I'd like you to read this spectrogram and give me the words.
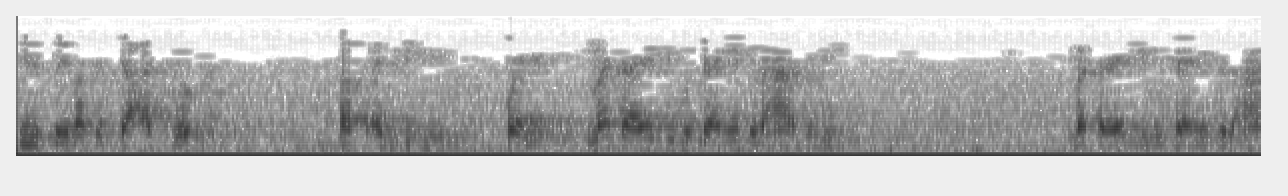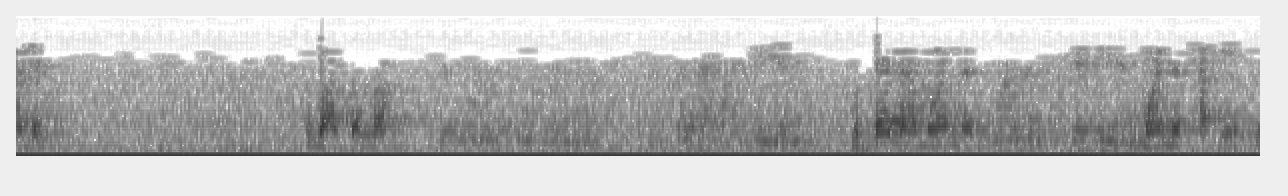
في صيغة التعجب. أفعل به. طيب متى يجب تأنيث العامل؟ متى يجب تأنيث العامل أبو عبد الله. مثنى مؤنث مؤنث حقيقي.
